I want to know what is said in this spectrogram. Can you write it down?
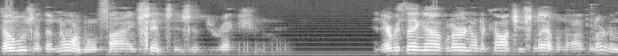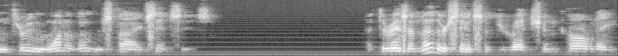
Those are the normal five senses of direction. And everything I've learned on a conscious level, I've learned through one of those five senses. But there is another sense of direction called a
